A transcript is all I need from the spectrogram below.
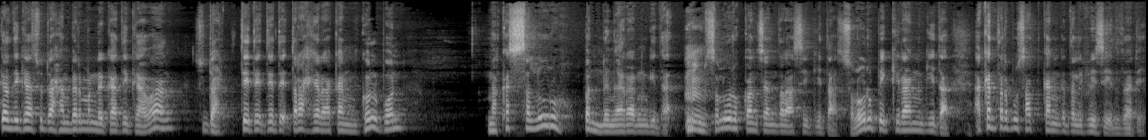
ketika sudah hampir mendekati gawang, sudah titik-titik terakhir akan gol pun, maka seluruh pendengaran kita, seluruh konsentrasi kita, seluruh pikiran kita akan terpusatkan ke televisi itu tadi.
